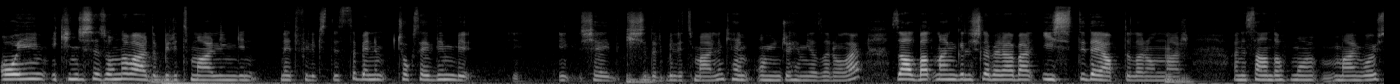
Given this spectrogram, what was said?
OA'nin ikinci sezonunda vardı Brit Marling'in Netflix dizisi. Benim çok sevdiğim bir şey kişidir Brit Marling. Hem oyuncu hem yazar olarak. Zal Batmanglish ile beraber East'i de yaptılar onlar. Hı hı. Hani Sound of My Voice.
